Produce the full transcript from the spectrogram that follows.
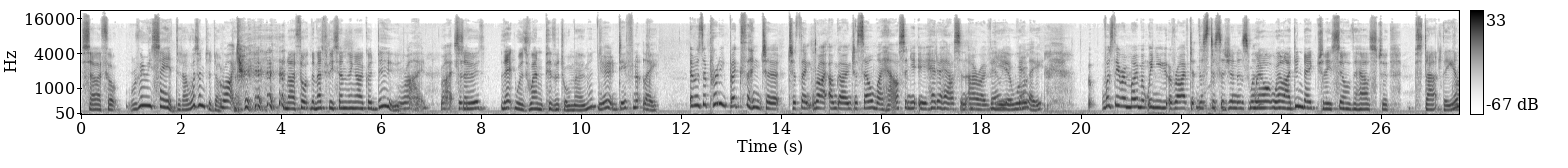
So I felt very sad that I wasn't a doctor. Right. And I thought there must be something I could do. right. Right. So, So it- that was one pivotal moment. yeah, definitely. It was a pretty big thing to, to think, right, I'm going to sell my house, and you, you had a house in Aro Valley. Yeah, well- Valley. Was there a moment when you arrived at this decision as well? Well, well, I didn't actually sell the house to start the Illam.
